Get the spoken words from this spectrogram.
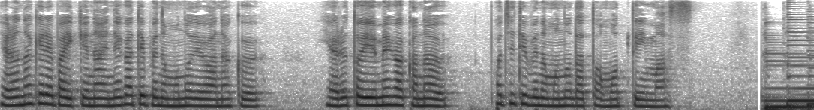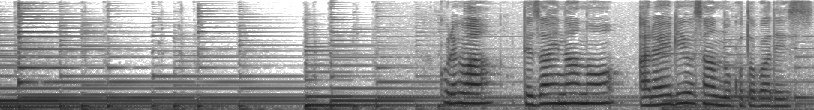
やらなければいけないネガティブなものではなくやると夢が叶うポジティブなものだと思っています。これはデザイナーの新井理央さんの言葉です。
